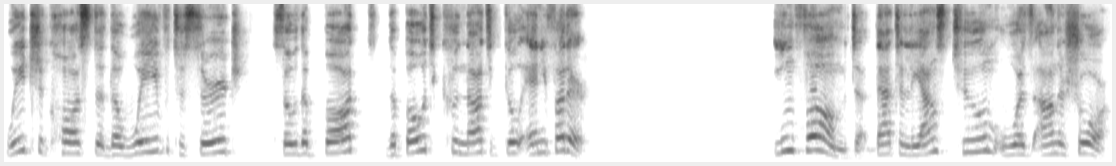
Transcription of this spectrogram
which caused the wave to surge so the boat, the boat could not go any further. Informed that Liang's tomb was on the shore,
